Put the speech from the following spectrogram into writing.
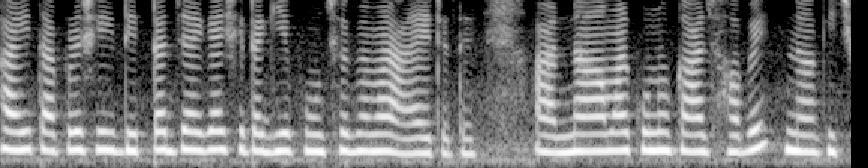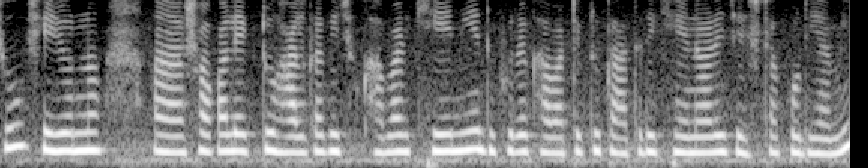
খাই, তারপরে সেই দেড়টার জায়গায় সেটা গিয়ে পৌঁছবে আমার আড়াইটাতে। আর না আমার কোনো কাজ হবে, না কিছু। সেই জন্য সকালে একটু হালকা কিছু খাবার খেয়ে নিয়ে দুপুরের খাবারটা একটু তাড়াতাড়ি খেয়ে নেওয়ারই চেষ্টা করি আমি।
